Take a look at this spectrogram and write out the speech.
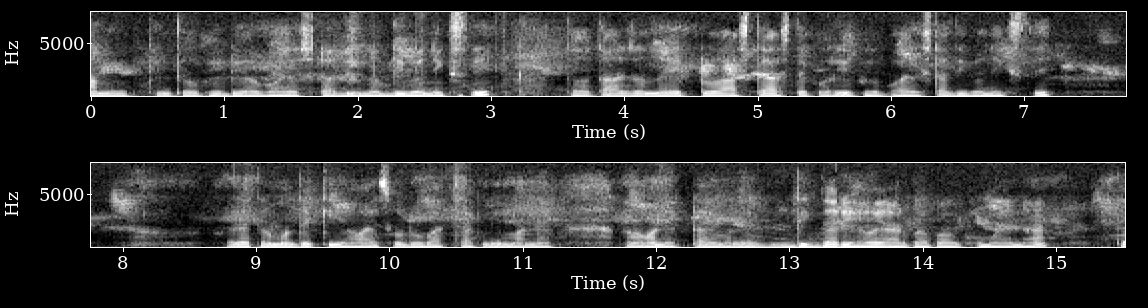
আমি কিন্তু ভিডিওর ভয়েসটা দিন, দিবে নিচ্ছি। তো তার জন্য একটু আস্তে আস্তে করে ভয়েসটা দিবে নিচ্ছি। রাতের মধ্যে কি হয়, ছোটো বাচ্চাকে মানে অনেকটাই মানে দিকদারি হয় আর বাবাও ঘুমায় না। তো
